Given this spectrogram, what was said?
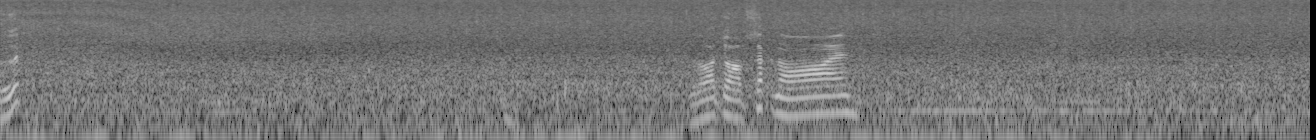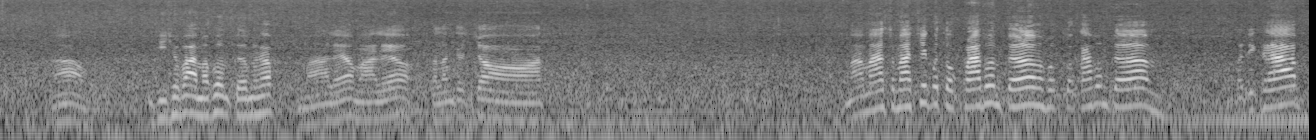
ปึ๊ดรอจอบสักหน่อยอ้าววิธีชาวบ้านมาเพิ่มเติมนะครับ มาแล้วมาแล้วกำลังจะจอด มามาสมาชิกมาตกปลาเพิ่มเติมตกปลาเพิ่มเติมสวัสดีครับ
